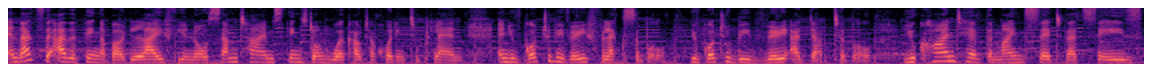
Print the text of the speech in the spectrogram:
And that's the other thing about life, you know, sometimes things don't work out according to plan and you've got to be very flexible. You've got to be very adaptable. You can't have the mindset that says,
